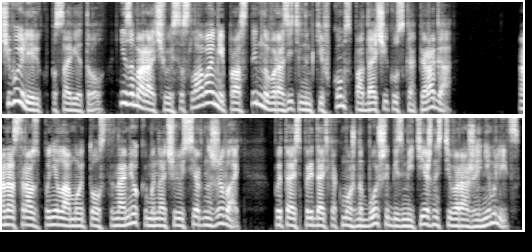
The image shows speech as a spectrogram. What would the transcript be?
чего и Лерику посоветовал, не заморачиваясь со словами простым, но выразительным кивком с подачей куска пирога. Она сразу поняла мой толстый намек, и мы начали усердно жевать, пытаясь придать как можно больше безмятежности выражениям лиц.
